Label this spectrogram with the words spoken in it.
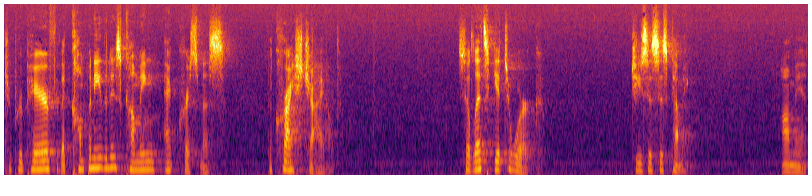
to prepare for the company that is coming at Christmas, the Christ child. So let's get to work. Jesus is coming. Amen.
